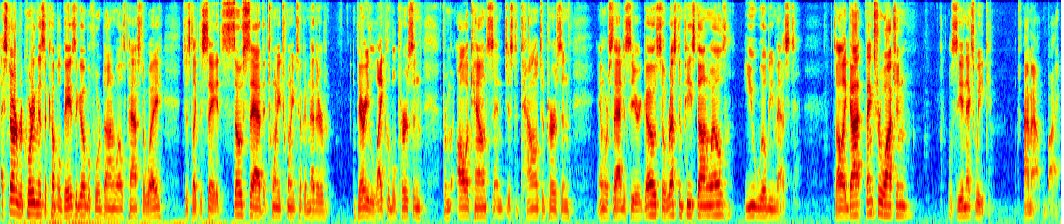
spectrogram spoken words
I started recording this a couple days ago before Dawn Wells passed away. Just like to say, it's so sad that 2020 took another very likable person from all accounts and just a talented person. And we're sad to see her go. So rest in peace, Dawn Wells. You will be missed. That's all I got. Thanks for watching. We'll see you next week. I'm out. Bye.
